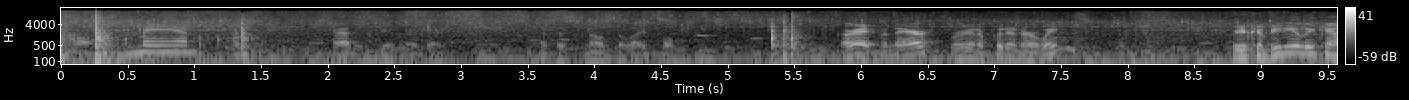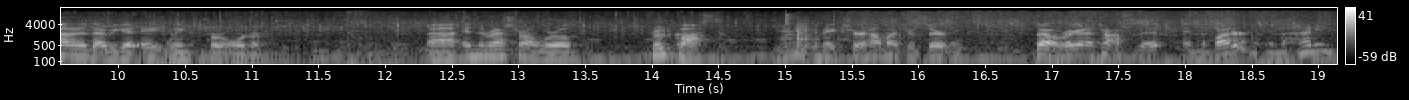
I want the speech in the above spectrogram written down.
Oh man. That is good right there. That just smells delightful. Okay, from there, we're gonna put in our wings. We've conveniently counted that we get eight wings per order. Uh, in the restaurant world, food costs. You need to make sure how much you're serving. So we're gonna toss it in the butter and the honey.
